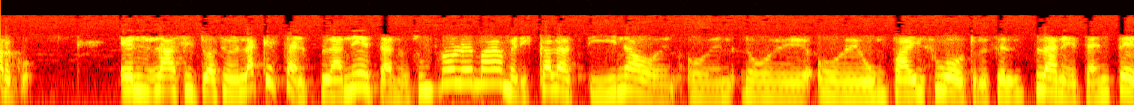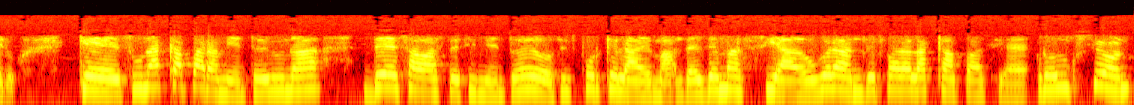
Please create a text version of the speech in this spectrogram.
embargo, la situación en la que está el planeta no es un problema de América Latina o de, o de, un país u otro, es el planeta entero, que es un acaparamiento y un desabastecimiento de dosis porque la demanda es demasiado grande para la capacidad de producción,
